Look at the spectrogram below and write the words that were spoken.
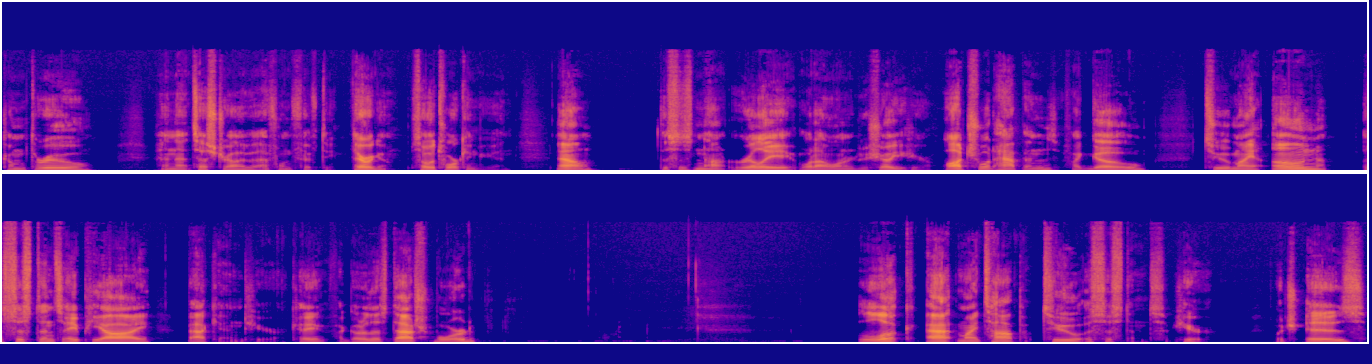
come through and that test drive F-150. There we go. So it's working again. Now, this is not really what I wanted to show you here. Watch what happens if I go to my own assistance API backend here. Okay, if I go to this dashboard, look at my top two assistants here which is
